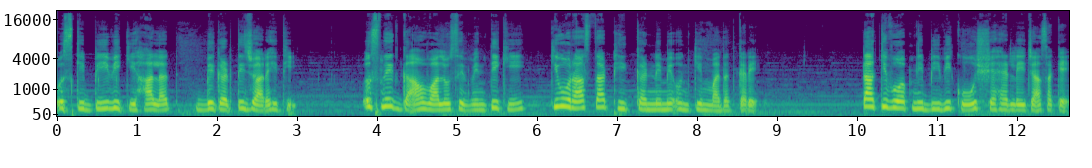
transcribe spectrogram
उसकी बीवी की हालत बिगड़ती जा रही थी। उसने गाँव वालों से विनती की कि वो रास्ता ठीक करने में उनकी मदद करे। ताकि वो अपनी बीवी को शहर ले जा सके।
